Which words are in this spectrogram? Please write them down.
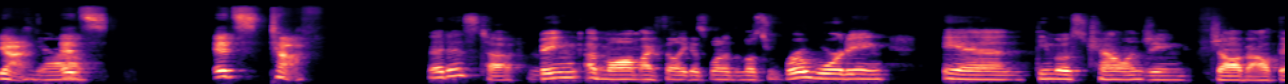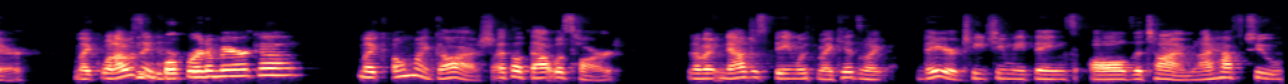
yeah, yeah. it's it's tough. It is tough. Being a mom, I feel like is one of the most rewarding and the most challenging job out there. Like when I was in corporate America, I'm like, oh my gosh, I thought that was hard. And I'm like, now just being with my kids, I'm like, they are teaching me things all the time. And I have to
